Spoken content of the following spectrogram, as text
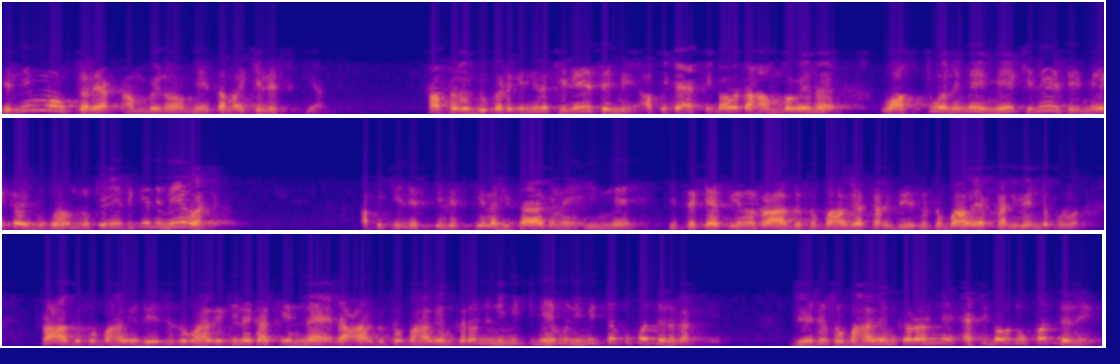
කෙලින්ම උත්තරයක් හම්බ වෙනවා මේ තමයි කෙලෙස් කියන්නේ. සතර දුකට ගෙනියන කෙලෙසේ මේ අපිට ඇති බවට හම්බ වෙන වස්තුව නෙමෙයි මේ කෙලෙසේ. මේකයි බුදුහාමුදුරු කෙලෙස් කියන්නේ මේවට. අපි කෙලෙස් කෙලෙස් කියලා හිතාගෙන ඉන්නේ හිතක ඇති වෙන රාග ස්වභාවයක් හරි දේශ ස්වභාවයක් හරි වෙන්න පුළුවන්. රාග ස්වභාවය දේශ ස්වභාවය කියලා එකක් ඉන්නේ රාග ස්වභාවයෙන් කරන්නේ නිමිති මෙහෙම නිමිත්තක් උපදින කතිය. ද්වේෂ ස්වභාවයෙන් කරන්නේ ඇති බවට උපදින එක.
